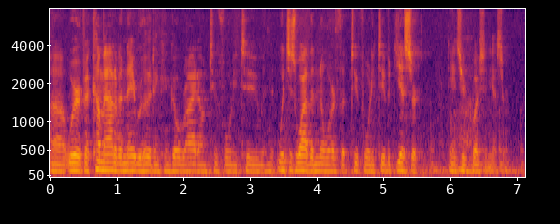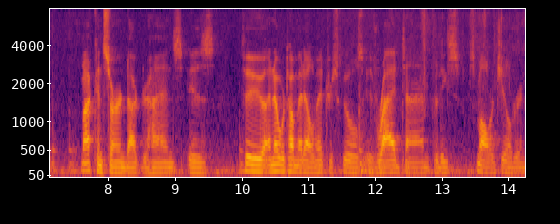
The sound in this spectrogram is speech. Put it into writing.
uh, where if I come out of a neighborhood and can go right on 242, and- which is why the north of 242. But yes, sir, to answer your question, yes, sir. My concern, Dr. Hines, is to, I know we're talking about elementary schools, is ride time for these smaller children,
